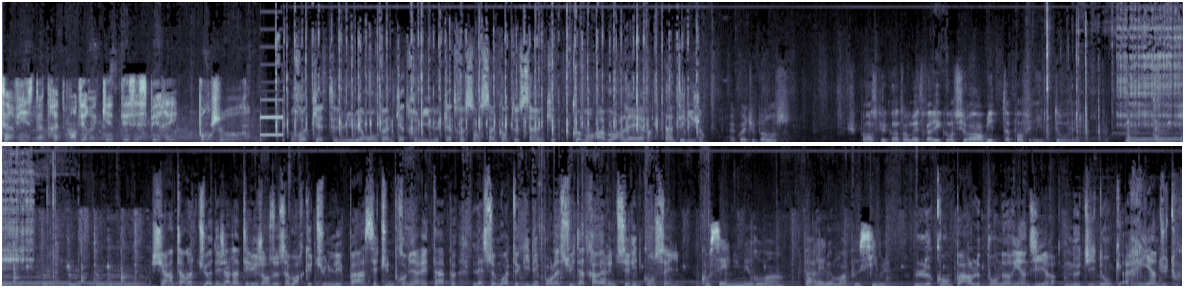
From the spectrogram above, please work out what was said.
Service de traitement des requêtes désespérées, bonjour. Requête numéro 24455, comment avoir l'air intelligent À quoi tu penses? Je pense que quand on mettra les cons sur orbite, t'as pas fini de tourner. Cher internaute, tu as déjà l'intelligence de savoir que tu ne l'es pas, c'est une première étape. Laisse-moi te guider pour la suite à travers une série de conseils. Conseil numéro 1, parlez le moins possible. Le con parle pour ne rien dire, ne dit donc rien du tout.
